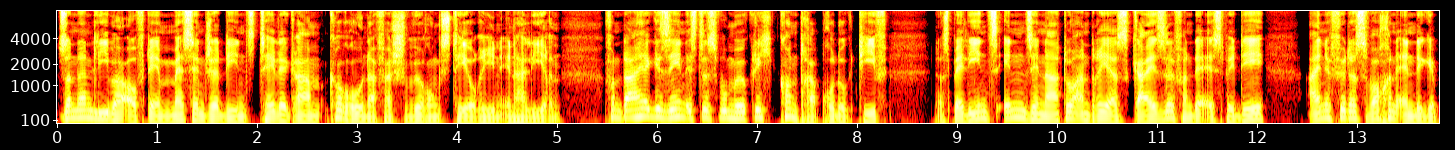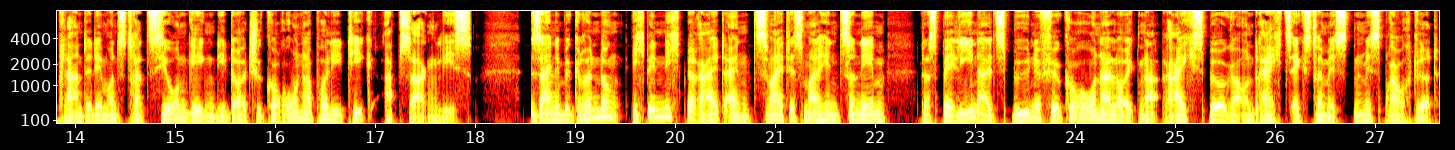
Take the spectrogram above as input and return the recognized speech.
sondern lieber auf dem Messenger-Dienst Telegram Corona-Verschwörungstheorien inhalieren. Von daher gesehen ist es womöglich kontraproduktiv, dass Berlins Innensenator Andreas Geisel von der SPD eine für das Wochenende geplante Demonstration gegen die deutsche Corona-Politik absagen ließ. Seine Begründung, ich bin nicht bereit, ein zweites Mal hinzunehmen, dass Berlin als Bühne für Corona-Leugner, Reichsbürger und Rechtsextremisten missbraucht wird.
